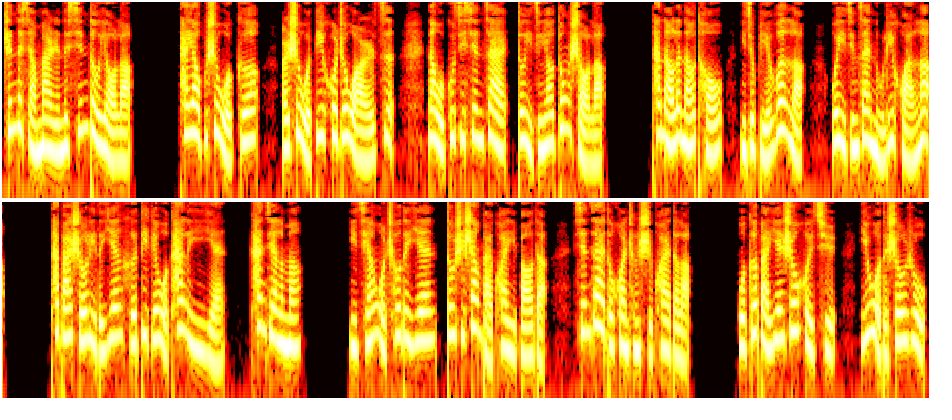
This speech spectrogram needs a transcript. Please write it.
真的想骂人的心都有了。他要不是我哥，而是我弟或者我儿子，那我估计现在都已经要动手了。他挠了挠头，你就别问了，我已经在努力还了。他把手里的烟盒递给我看了一眼，看见了吗？以前我抽的烟都是上百块一包的，现在都换成十块的了。我哥把烟收回去，以我的收入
